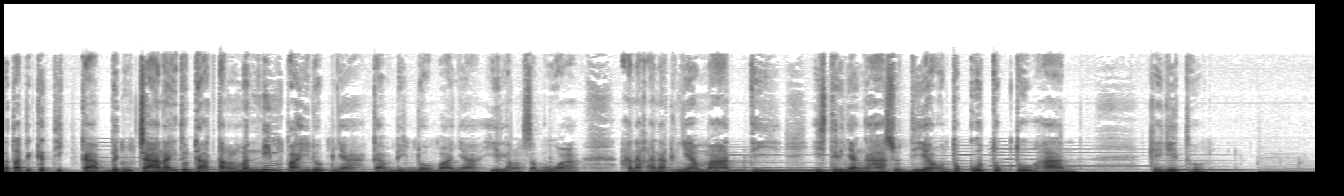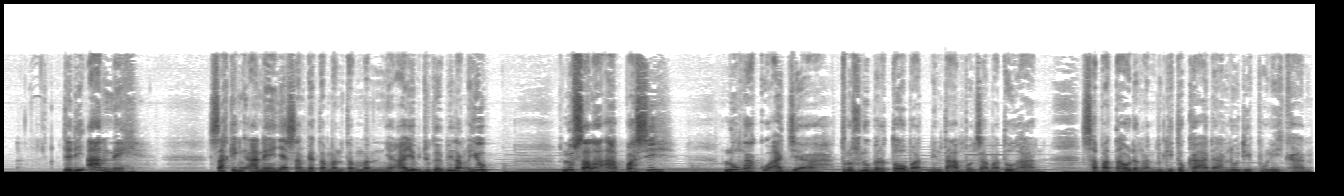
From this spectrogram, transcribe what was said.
Tetapi ketika bencana itu datang menimpa hidupnya, kambing dombanya hilang semua, anak-anaknya mati, istrinya ngehasut dia untuk kutuk Tuhan. Kayak gitu. Jadi aneh. Saking anehnya sampai teman-temannya Ayub juga bilang, "Yub, Lu salah apa sih? Lu ngaku aja, terus lu bertobat minta ampun sama Tuhan. Siapa tahu dengan begitu keadaan lu dipulihkan.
